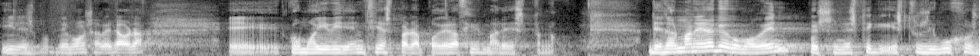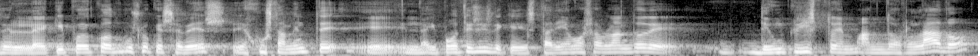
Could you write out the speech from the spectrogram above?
Y les vamos a ver ahora eh, cómo hay evidencias para poder afirmar esto. ¿no? De tal manera que, como ven, pues en este, estos dibujos del equipo de Cottbus lo que se ve es eh, justamente eh, la hipótesis de que estaríamos hablando de, un Cristo enmandorlado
